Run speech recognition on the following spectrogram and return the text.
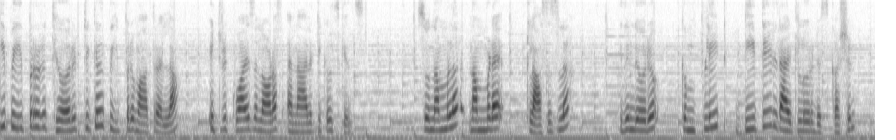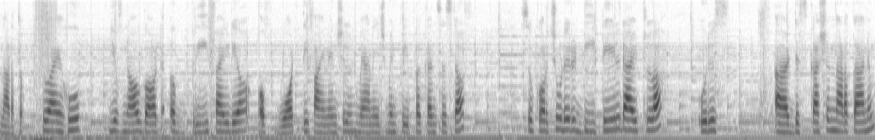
ഈ പേപ്പർ ഒരു തിയോറിറ്റിക്കൽ പേപ്പർ മാത്രമല്ല it requires a lot of analytical skills so നമ്മൾ നമ്മുടെ ക്ലാസ്സസിൽ ഇതിന്റെ ഒരു കംപ്ലീറ്റ് ഡീറ്റെയിൽഡ് ആയിട്ടുള്ള ഒരു ഡിസ്കഷൻ നടത്തും. So I hope you have now got a brief idea of what the financial management paper consist of so കുറച്ചുകൂടി ഒരു ഡീറ്റെയിൽഡ് ആയിട്ടുള്ള ഒരു ഡിസ്കഷൻ നടത്താനും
